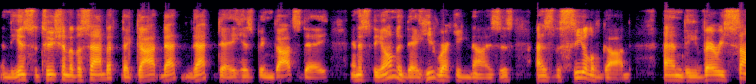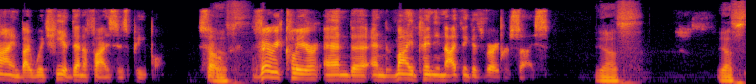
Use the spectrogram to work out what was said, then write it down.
and the institution of the Sabbath that God that that day has been God's day, and it's the only day He recognizes as the seal of God and the very sign by which He identifies His people. So Yes. very clear, and uh, and my opinion, I think it's very precise. Yes. Yes.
